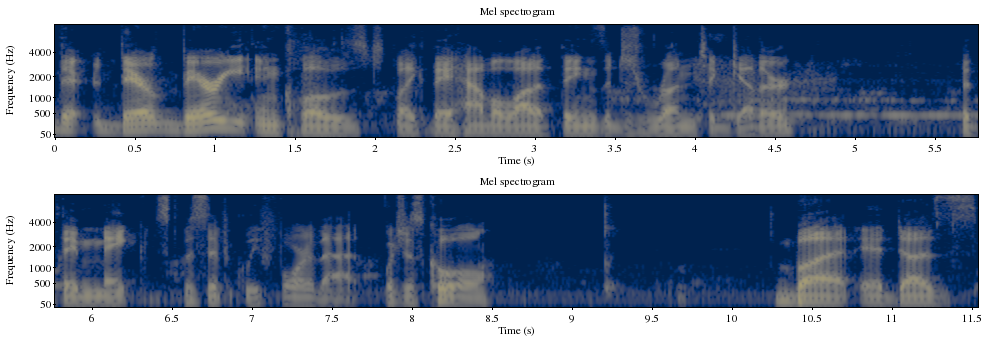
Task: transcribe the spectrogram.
they're they're very enclosed. Like they have a lot of things that just run together that they make specifically for that, which is cool. But it does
